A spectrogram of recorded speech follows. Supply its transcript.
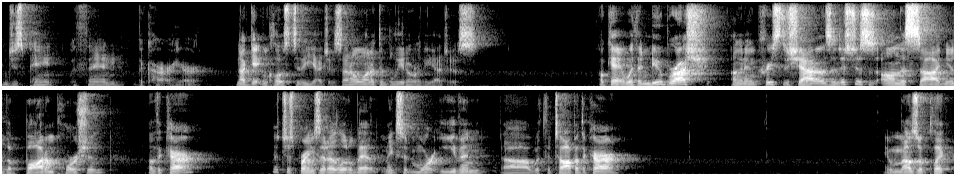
and just paint within the car here. Not getting close to the edges. I don't want it to bleed over the edges. Okay, with a new brush, I'm going to increase the shadows, and this just is on the side near the bottom portion of the car. It just brings it a little bit, makes it more even uh, with the top of the car. And we might as well click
